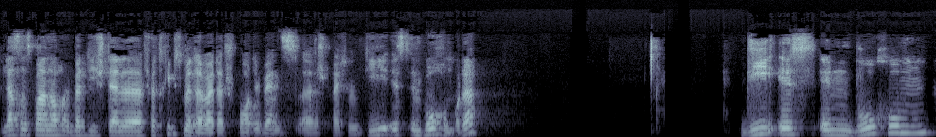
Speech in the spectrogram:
lass uns mal noch über die Stelle Vertriebsmitarbeiter Sportevents äh, sprechen. Die ist in Bochum, oder? Die ist in Bochum,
